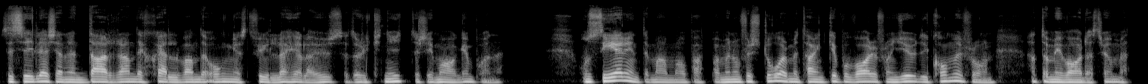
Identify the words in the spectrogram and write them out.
Cecilia känner en darrande, skälvande ångest fylla hela huset och det knyter sig i magen på henne. Hon ser inte mamma och pappa, men hon förstår med tanke på varifrån ljudet kommer ifrån att de är i vardagsrummet.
